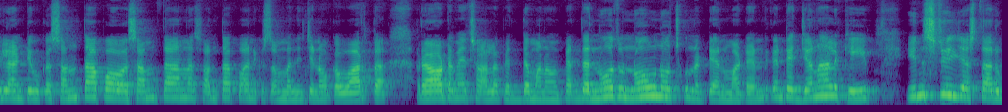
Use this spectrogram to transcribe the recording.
ఇలాంటి ఒక సంతాప సంతాన సంతాపానికి సంబంధించిన ఒక వార్త రావటమే చాలా పెద్ద మనం పెద్ద నోటు నోవు నోచుకున్నట్టే అనమాట ఎందుకంటే జనాలకి ఇన్స్టిల్ చేస్తారు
